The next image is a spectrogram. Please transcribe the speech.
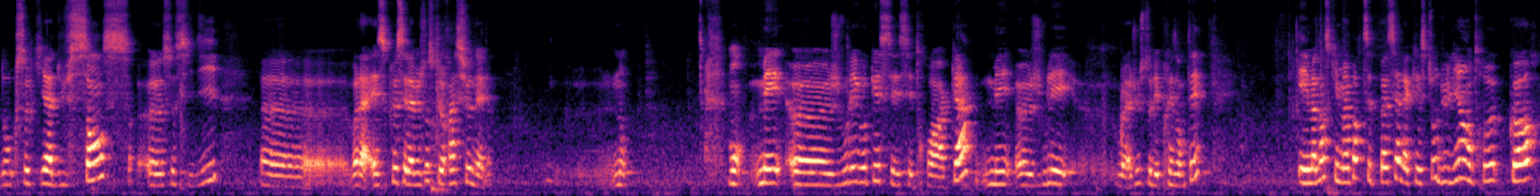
donc ce qui a du sens, euh, ceci dit, euh, voilà, est-ce que c'est la même chose que rationnel? Non. Bon, mais je voulais évoquer ces, trois cas, mais je voulais voilà, juste les présenter. Et maintenant, ce qui m'importe, c'est de passer à la question du lien entre corps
